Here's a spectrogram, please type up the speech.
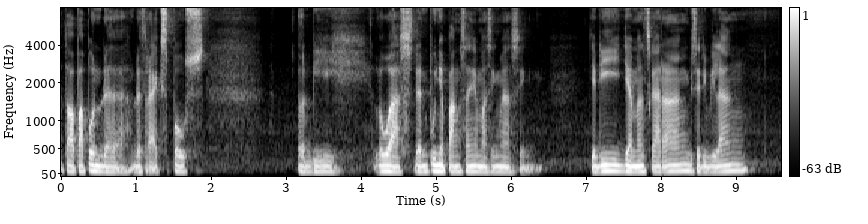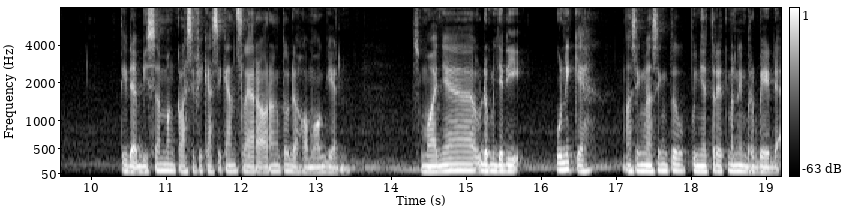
atau apa pun udah udah terekspos lebih luas dan punya pangsanya masing-masing. Jadi zaman sekarang bisa dibilang tidak bisa mengklasifikasikan selera orang tuh udah homogen. Semuanya udah menjadi unik ya. Masing-masing tuh punya treatment yang berbeda.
